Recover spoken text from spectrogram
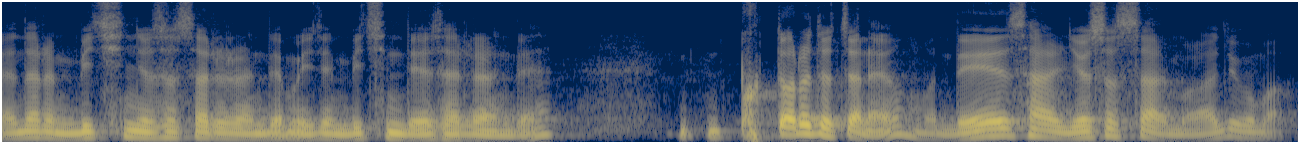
옛날엔 미친 여섯 살이라는데 뭐 이제 미친 네 살이라는데 푹 떨어졌잖아요. 뭐네 살, 여섯 살, 뭐 가지고 막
